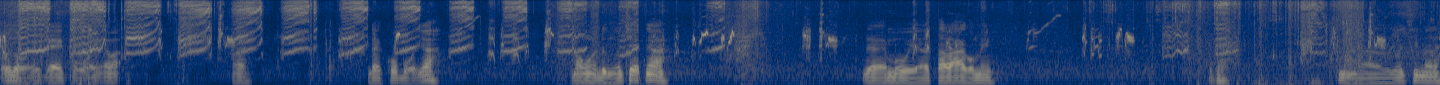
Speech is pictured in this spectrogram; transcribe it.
ôi rồi đè cổ anh em ạ. Đây. đè cổ bổi nhá. Mong là đừng có chết nhá. Để em mồi à, uh, tara của mình. Ok. Mình à, uh, gỡ chim ra đây.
